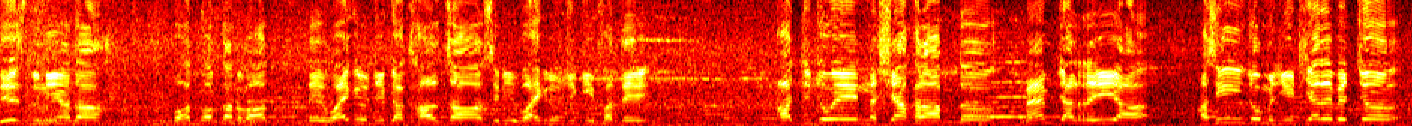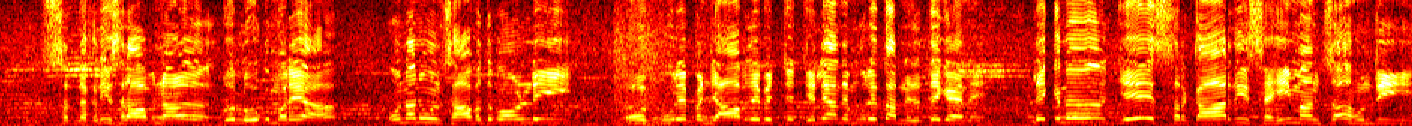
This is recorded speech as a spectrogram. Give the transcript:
ਦੇਸ਼ ਦੁਨੀਆ ਦਾ ਬਹੁਤ ਬਹੁਤ ਧੰਨਵਾਦ ਤੇ ਵਾਹਿਗੁਰੂ ਜੀ ਕਾ ਖਾਲਸਾ, ਸ੍ਰੀ ਵਾਹਿਗੁਰੂ ਜੀ ਕੀ ਫਤਿਹ। ਅੱਜ ਜੋ ਇਹ ਨਸ਼ਿਆਂ ਖਿਲਾਫ ਮਹਿਮ ਚੱਲ ਰਹੀ ਆ, ਅਸੀਂ ਜੋ ਮਜੀਠੀਆ ਦੇ ਵਿੱਚ ਸ- ਨਕਲੀ ਸ਼ਰਾਬ ਨਾਲ ਜੋ ਲੋਕ ਮਰਿਆ ਉਹਨਾਂ ਨੂੰ ਇਨਸਾਫ ਦਿਵਾਉਣ ਲਈ ਪੂਰੇ ਪੰਜਾਬ ਦੇ ਵਿੱਚ ਜ਼ਿਲ੍ਹਿਆਂ ਦੇ ਮੂਹਰੇ ਧਰਨੇ ਦਿੱਤੇ ਗਏ ਨੇ। ਲੇਕਿਨ ਜੇ ਸਰਕਾਰ ਦੀ ਸਹੀ ਮਨਸਾ ਹੁੰਦੀ,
